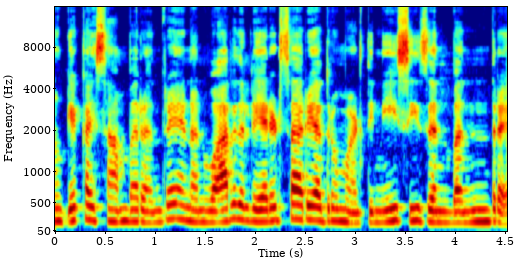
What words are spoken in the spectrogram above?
ನುಗ್ಗೆಕಾಯಿ ಸಾಂಬಾರು ಅಂದರೆ ನಾನು ವಾರದಲ್ಲಿ ಎರಡು ಸಾರಿ ಆದರೂ ಮಾಡ್ತೀನಿ ಈ ಸೀಸನ್ ಬಂದರೆ.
